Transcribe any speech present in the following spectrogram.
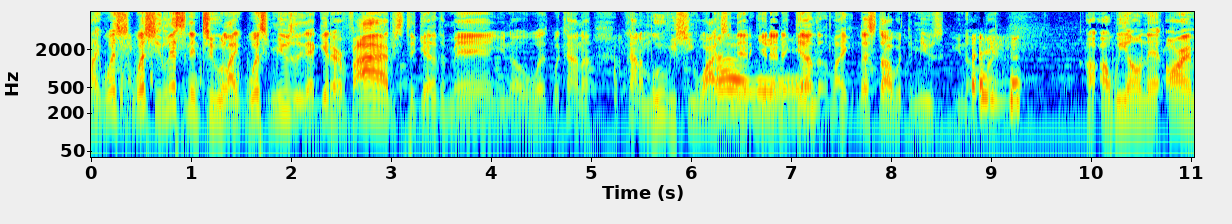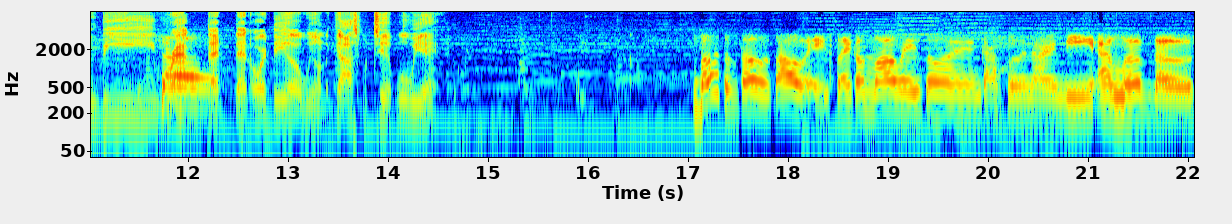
Like what's what's she listening to? Like what's music that get her vibes together, man? You know what what kind of what kind of movies she watching oh, that man. get her together? Like let's start with the music. You know, like, are, are, we on that R and B rap that that ordeal? Are we on the gospel tip? Where we at? Both of those always. Like I'm always on gospel and R and B. I love those.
